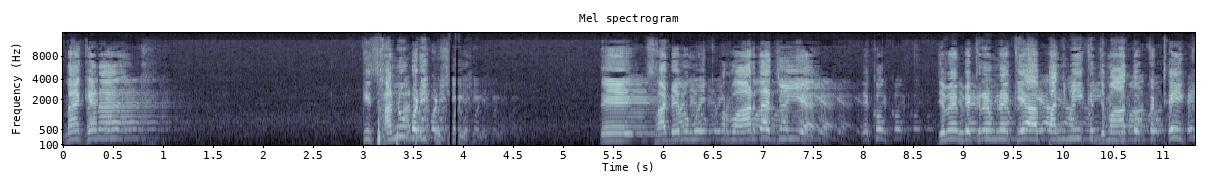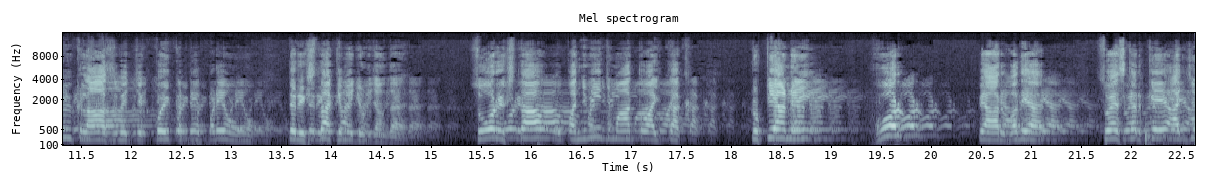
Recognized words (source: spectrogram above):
ਮੈਂ ਕਹਿਣਾ ਕਿ ਸਾਨੂੰ ਬੜੀ ਖੁਸ਼ੀ ਹੈ। ਤੇ ਸਾਡੇ ਵਾਂਗੂ ਇੱਕ ਪਰਿਵਾਰ ਦਾ ਜੀ ਹੈ। ਦੇਖੋ ਜਿਵੇਂ ਵਿਕਰਮ ਨੇ ਕਿਹਾ ਪੰਜਵੀਂ ਇੱਕ ਜਮਾਤ ਤੋਂ ਇਕੱਠੇ ਇੱਕੋ ਹੀ ਕਲਾਸ ਵਿੱਚ ਇੱਕੋ ਹੀ ਇਕੱਠੇ ਪੜ੍ਹੇ ਹੋ ਤੇ ਰਿਸ਼ਤਾ ਕਿਵੇਂ ਜੁੜ ਜਾਂਦਾ ਹੈ? ਸੋ ਰਿਸ਼ਤਾ ਉਹ ਪੰਜਵੀਂ ਜਮਾਤ ਤੋਂ ਅੱਜ ਤੱਕ ਟੁੱਟਿਆ ਨਹੀਂ। ਹੋਰ ਪਿਆਰ ਵਧਿਆ। ਸੋ ਇਸ ਕਰਕੇ ਅੱਜ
